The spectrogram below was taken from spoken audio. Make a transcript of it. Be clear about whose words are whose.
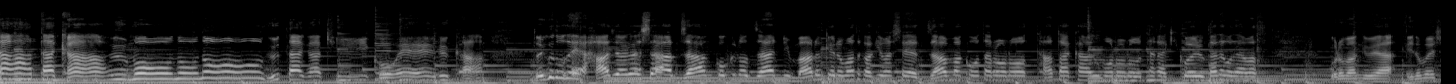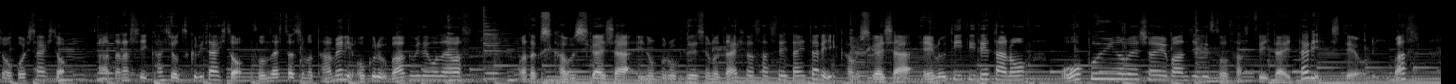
Speaker 1: 戦う者のの歌が聞こえるか。ということで、始まりました。残酷の残に丸けの間と書きまして、残馬幸太郎の戦う者のの歌が聞こえるかでございます。この番組はイノベーションを起こしたい人、新しい歌詞を作りたい人、そんな人たちのために送る番組でございます。私、株式会社イノプロビゼーションの代表させていただいたり、株式会社 NTT データのオープンイノベーションエヴァンジェリストをさせていただいたりしております。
